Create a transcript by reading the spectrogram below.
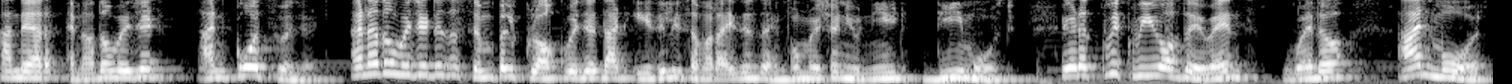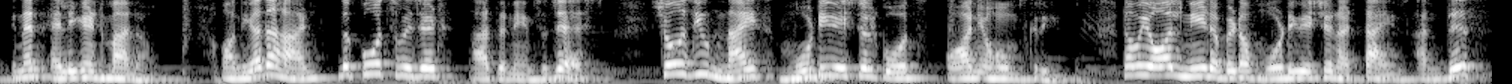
And they are another widget and quotes widget. Another widget is a simple clock widget that easily summarizes the information you need the most. You get a quick view of the events, weather, and more in an elegant manner. On the other hand, the quotes widget, as the name suggests, shows you nice motivational quotes on your home screen. Now we all need a bit of motivation at times and this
